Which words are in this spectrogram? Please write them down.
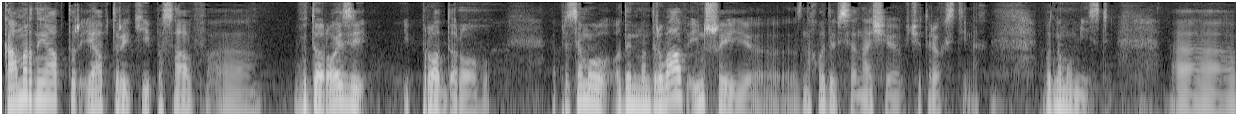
Камерний автор і автор, який писав е, в дорозі і про дорогу. При цьому один мандрував, інший е, знаходився наче в чотирьох стінах в одному місті. Е,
